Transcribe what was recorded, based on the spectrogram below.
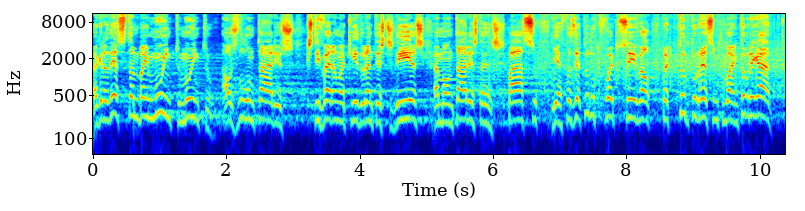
Agradeço também muito, muito aos voluntários que estiveram aqui durante estes dias a montar este espaço e a fazer tudo o que foi possível para que tudo corresse muito bem. Muito obrigado.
